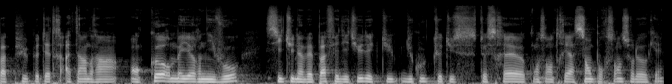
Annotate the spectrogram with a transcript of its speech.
pas pu peut-être atteindre un encore meilleur niveau si tu n'avais pas fait d'études et que du coup que tu te serais euh, concentré à 100% sur le hockey?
